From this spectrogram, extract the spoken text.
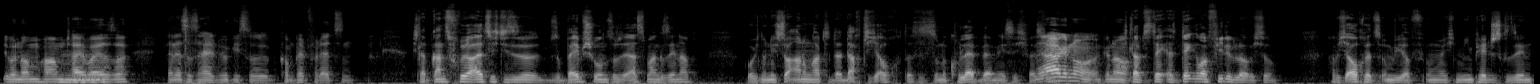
übernommen haben, mhm. teilweise, dann ist es halt wirklich so komplett verletzend. Ich glaube, ganz früher, als ich diese so Babe-Show und so das erste Mal gesehen habe, wo ich noch nicht so Ahnung hatte, da dachte ich auch, dass es so eine Collab wäre mäßig, weißt Ja, du? genau, genau. Ich glaube, das, denk, das denken aber viele, glaube ich, so. Habe ich auch jetzt irgendwie auf irgendwelchen Meme-Pages gesehen.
